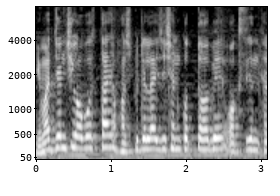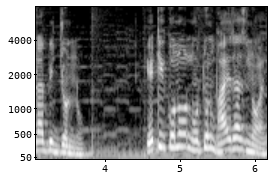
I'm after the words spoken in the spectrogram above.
এমার্জেন্সি অবস্থায় হসপিটালাইজেশন করতে হবে অক্সিজেন থেরাপির জন্য। এটি কোনো নতুন ভাইরাস নয়,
